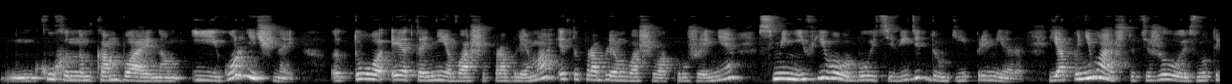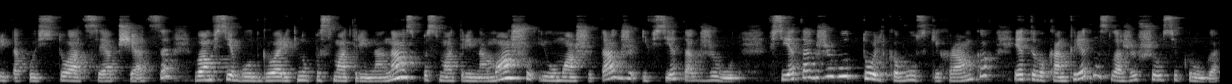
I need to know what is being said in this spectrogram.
кухонным комбайном и горничной – то это не ваша проблема, это проблема вашего окружения. Сменив его, вы будете видеть другие примеры. Я понимаю, что тяжело изнутри такой ситуации общаться. Вам все будут говорить, ну посмотри на нас, посмотри на Машу, и у Маши также, и все так живут. Все так живут только в узких рамках этого конкретно сложившегося круга.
